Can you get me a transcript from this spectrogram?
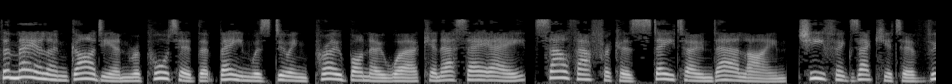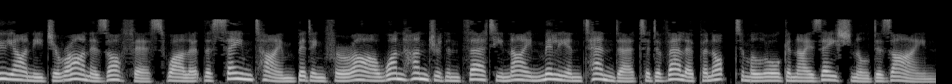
The Mail and Guardian reported that Bain was doing pro bono work in SAA, South Africa's state-owned airline, chief executive Vuyani Jarana's office while at the same time bidding for R139 million tender to develop an optimal organizational design.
